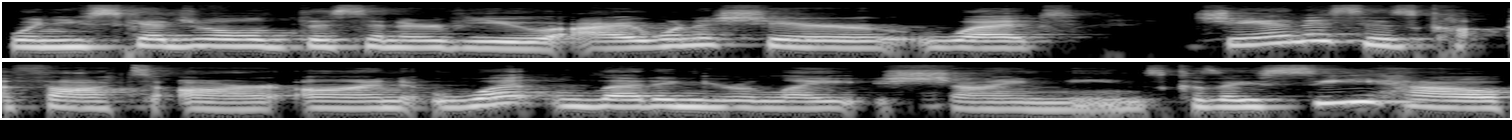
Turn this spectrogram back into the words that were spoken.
when you scheduled this interview. I want to share what Janice's co- thoughts are on what letting your light shine means because I see how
